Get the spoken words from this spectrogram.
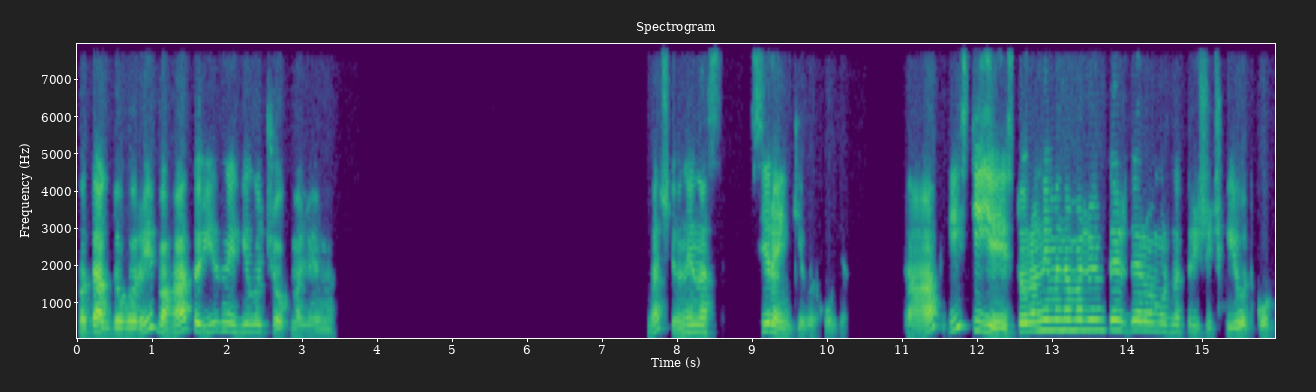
Отак догори багато різних гілочок малюємо. Бачите, вони у нас сіренькі виходять. Так, і з тієї сторони ми намалюємо теж дерево, можна трішечки йотку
